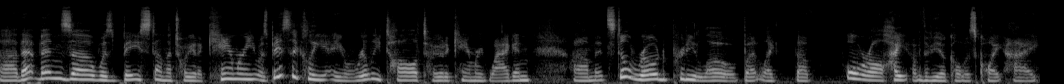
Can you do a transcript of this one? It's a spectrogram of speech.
Uh, that Venza was based on the Toyota Camry. It was basically a really tall Toyota Camry wagon. Um, it still rode pretty low, but like the overall height of the vehicle was quite high.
